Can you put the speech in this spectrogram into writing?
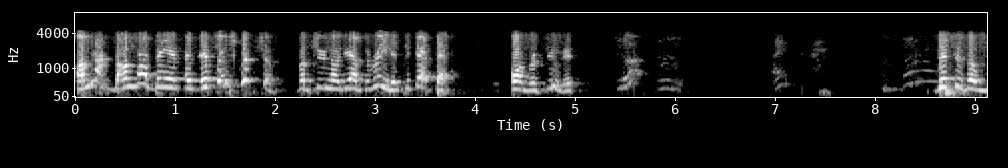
I'm not. I'm not being. It's in Scripture, but you know you have to read it to get that, or refute it. This is a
